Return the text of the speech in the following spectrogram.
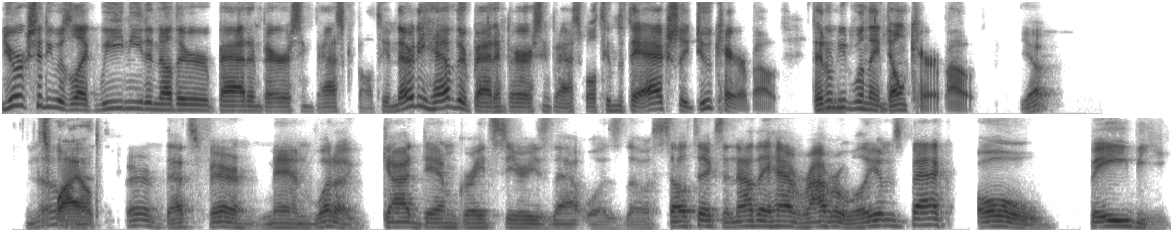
New York City was like, we need another bad, embarrassing basketball team. They already have their bad, embarrassing basketball team that they actually do care about. They don't mm. need one they don't care about. Yep. It's wild. That's fair. That's fair. Man, what a goddamn great series that was, though. Celtics, and now they have Robert Williams back. Oh, baby.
